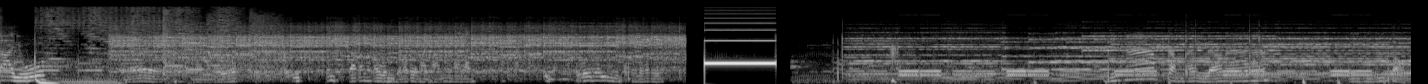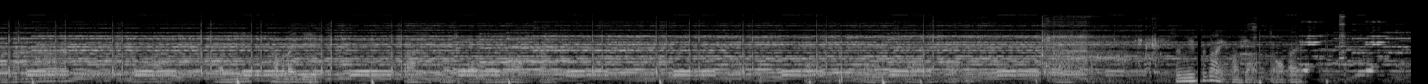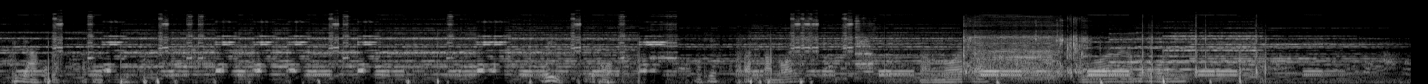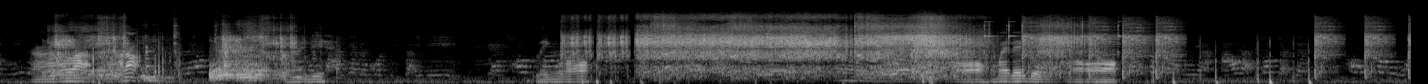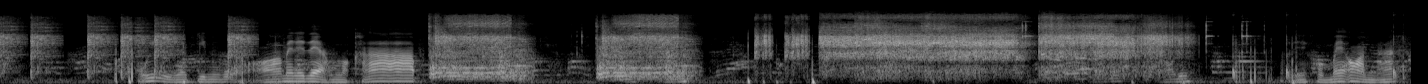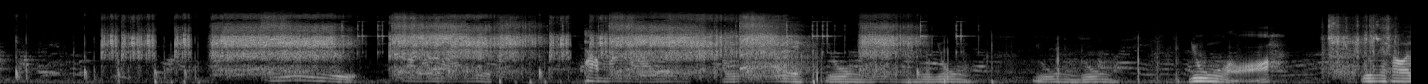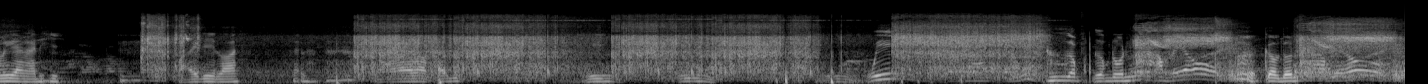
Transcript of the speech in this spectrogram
ได้อยู่เออได้อยู่อีกแล้วก็เอาเดี๋ยวไปมาทำอะไรกันไม่ได้ยินของเรา ก่อยเราจะจะออกไปไม่ยากกไปโอเคอุ้ยไม่พอโอเคสามร้อยสามร้อยสามร้อยอะไรครับทุกคนเอาละมาละไงดีเล็งรอออกไม่ได้เด็กออก อุ้ยจะกินกูเหรอไม่ได้แดกหรอกครับเอาดิเอาดิผมไม่อ่อนนะทำอะไรทำอะไรเอ้ยยุ่งยุ่งยุ่งยุ่งยุ่งยุ่งหรอยุ่งให้เขาเรื่องอะดิไปดิร้อยร้อย เราไปวิ่งวิ่งวิ่งวิ่งเกือบเกือบโดนน้ำแล้ว เกือบโดนน้ำแล้ว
